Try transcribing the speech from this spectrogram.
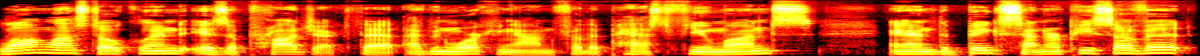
Long Lost Oakland is a project that I've been working on for the past few months, and the big centerpiece of it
